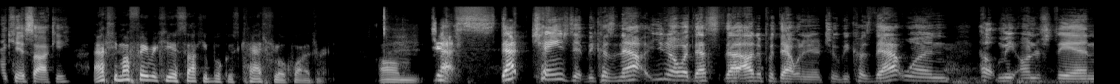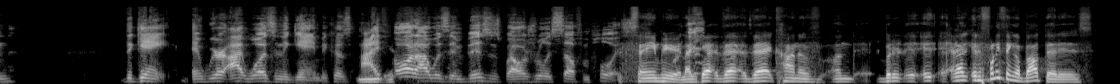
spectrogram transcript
From Kiyosaki. Actually, my favorite Kiyosaki book is Cash Flow Quadrant. Um, yes, that changed it because now you know what. That's that. I'll put that one in there too because that one helped me understand the game and where I was in the game because I thought I was in business, but I was really self-employed. Same here, like that, that, that kind of. Un- but it, it, it, and the funny thing about that is,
